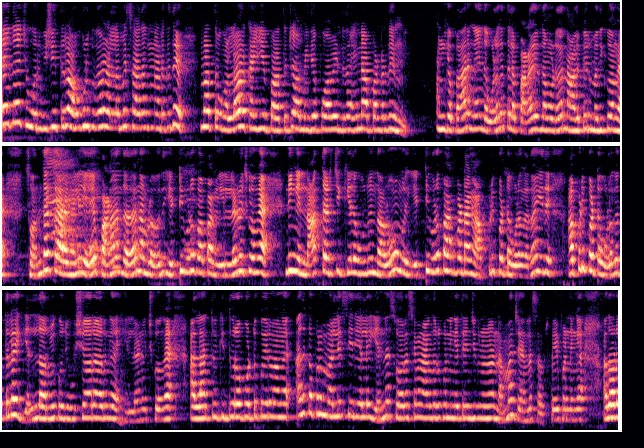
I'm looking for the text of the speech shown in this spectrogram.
ஏதாச்சும் ஒரு விஷயத்தில் அவங்களுக்கு தான் எல்லாமே சாதகம் நடக்குது. மற்றவங்கெல்லாம் கையை பார்த்துட்டு அமைதியாக போக வேண்டியதான் என்ன பண்ணுறது இங்கே பாருங்கள் இந்த உலகத்தில் பணம் இருந்தால் மட்டும் தான் நாலு பேர் மதிக்குவாங்க. சொந்தக்காரங்களே பணம் இருந்தால் தான் நம்மளை வந்து எட்டி கூட பார்ப்பாங்க. இல்லைன்னு வச்சுக்கோங்க நீங்கள் நாத்தடிச்சு கீழே விழுந்தாலும் உங்களை எட்டி கூட பார்க்க மாட்டாங்க. அப்படிப்பட்ட உலகம் தான் இது. அப்படிப்பட்ட உலகத்தில் எல்லாருமே கொஞ்சம் உஷாராக இருங்க. இல்லைன்னு வச்சுக்கோங்க எல்லாம் தூக்கி தூரம் போட்டு போயிடுவாங்க அதுக்கப்புறம் மல்லி சீரியலில் என்ன சுவாரஸ்யமாக நடந்திருக்கும் நீங்கள் தெரிஞ்சுக்கணுன்னா நம்ம சேனலை சப்ஸ்கிரைப் பண்ணுங்கள் அதோட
